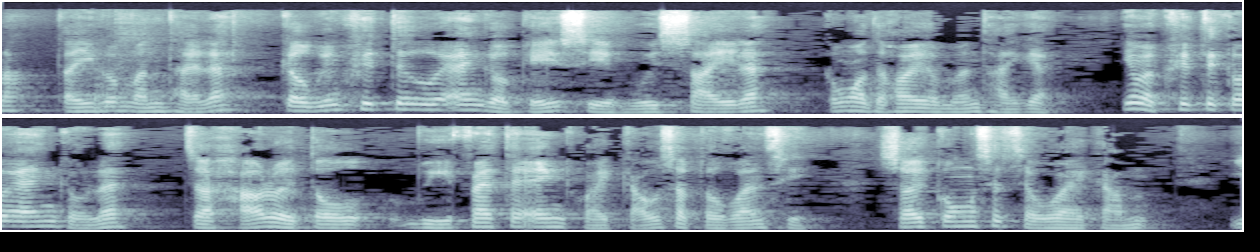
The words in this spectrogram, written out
啦，第二個問題咧，究竟 critical angle 幾時會細咧？咁我哋可以咁樣睇嘅，因為 critical angle 咧就考慮到 refracted angle 係九十度嗰陣時，所以公式就會係咁。而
